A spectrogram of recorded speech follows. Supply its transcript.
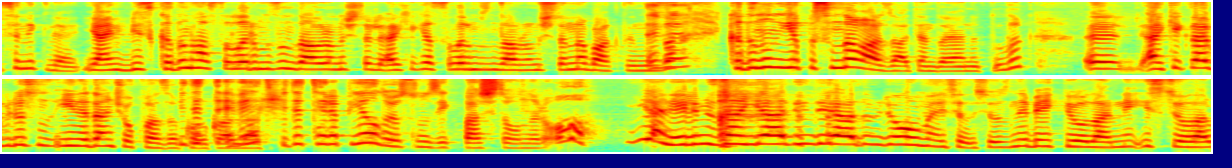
Kesinlikle. Yani biz kadın hastalarımızın davranışlarıyla erkek hastalarımızın davranışlarına baktığımızda Evet. kadının yapısında var zaten dayanıklılık. Ee, erkekler biliyorsunuz iğneden çok fazla Bir de, korkarlar. evet bir de terapiye alıyorsunuz ilk başta onları. Oh Yani elimizden geldiğince yardımcı olmaya çalışıyoruz. Ne bekliyorlar, ne istiyorlar.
